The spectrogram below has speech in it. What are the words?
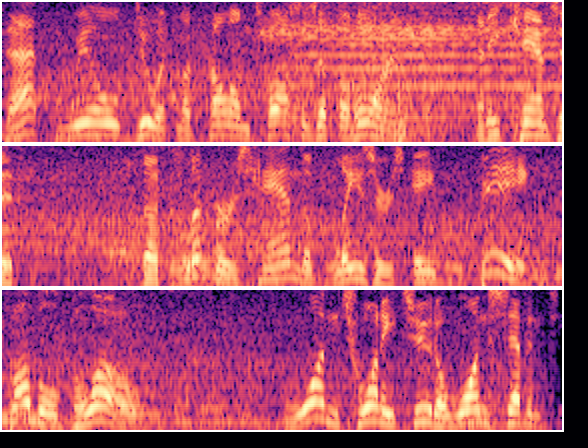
that will do it. McCollum tosses at the horn, and he cans it the Clippers hand the Blazers a big bubble blow. 122 to 117.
